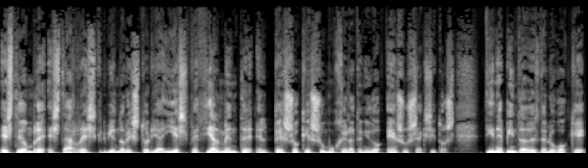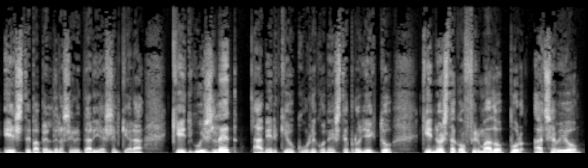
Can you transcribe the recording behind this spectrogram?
este hombre está reescribiendo la historia y especialmente el peso que su mujer ha tenido en sus éxitos. Tiene pinta, desde luego, que este papel de la secretaria es el que hará Kate Winslet, a ver qué ocurre con este proyecto, que no está confirmado por HBO,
